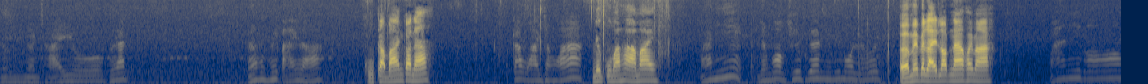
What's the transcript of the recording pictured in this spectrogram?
เรามีเงินใช้อยู่เพื่อน แล้วมึงไม่ไปเหรอกูกลับบ้านก่อนนะก้าวไวจังวะ เดี๋ยวกูมาหาใหม่ มานี่ยังบอกชื่อเพื่อนยังไม่หมดเลย เออไม่เป็นไรรอบหน้าค่อยมา มานี่ก่อน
